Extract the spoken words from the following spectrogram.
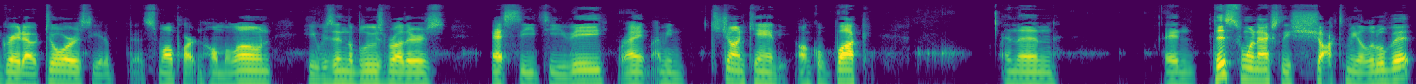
Great Outdoors, he had a, a small part in Home Alone. He was in the Blues Brothers, SCTV, right? I mean, it's John Candy, Uncle Buck, and then, and this one actually shocked me a little bit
